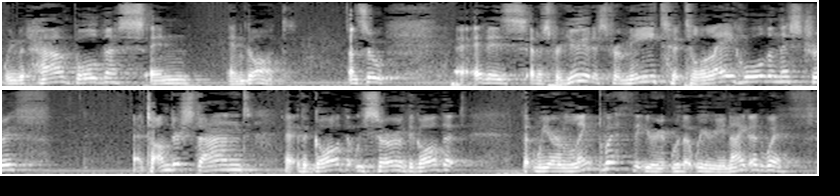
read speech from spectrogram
We would have boldness in, in God. And so eh, it is, it is for you, it is for me to, to lay hold on this truth, eh, to understand uh, the God that we serve, the God that, that we are linked with, that, you're, that we are united with.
